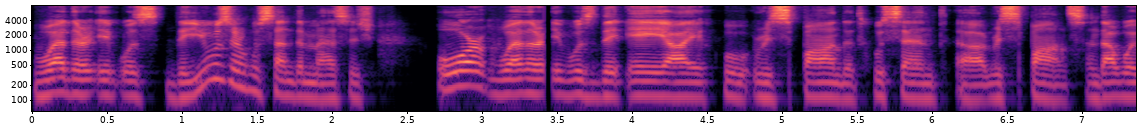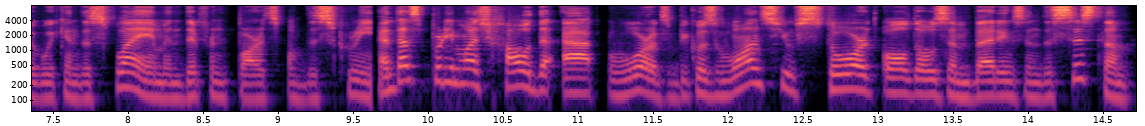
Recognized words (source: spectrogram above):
whether it was the user who sent the message or whether it was the AI who responded, who sent a response. And that way we can display them in different parts of the screen. And that's pretty much how the app works because once you've stored all those embeddings in the system,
